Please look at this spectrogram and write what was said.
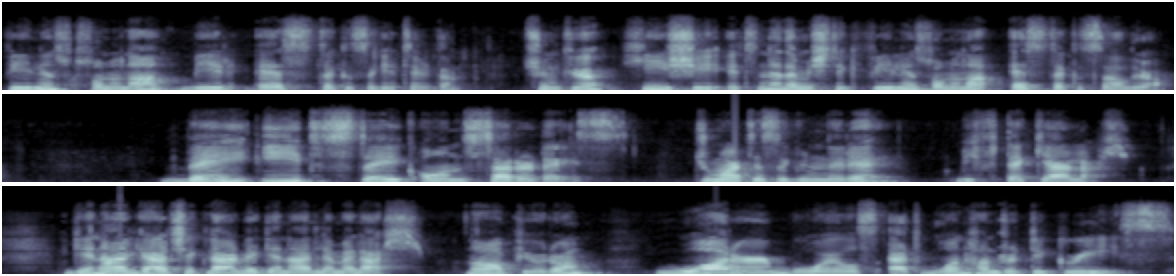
Fiilin sonuna bir s takısı getirdim. Çünkü he, she, it ne demiştik? Fiilin sonuna s takısı alıyor. They eat steak on Saturdays. Cumartesi günleri biftek yerler. Genel gerçekler ve genellemeler. Ne yapıyorum? Water boils at 100 degrees.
